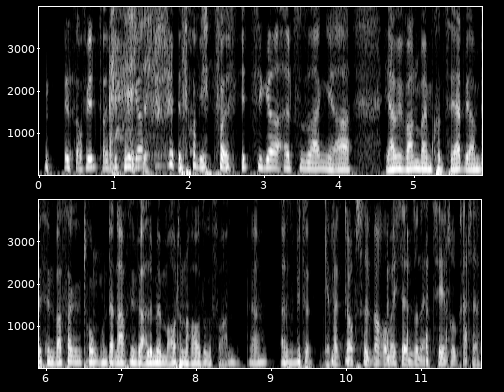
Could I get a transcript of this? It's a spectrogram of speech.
ist auf jeden Fall witziger. ist auf jeden Fall witziger, als zu sagen, ja, ja, wir waren beim Konzert, wir haben ein bisschen Wasser getrunken und danach sind wir alle mit dem Auto nach Hause gefahren. Ja, also bitte. Ja, was glaubst du, warum ich denn so einen Erzähldruck hatte?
